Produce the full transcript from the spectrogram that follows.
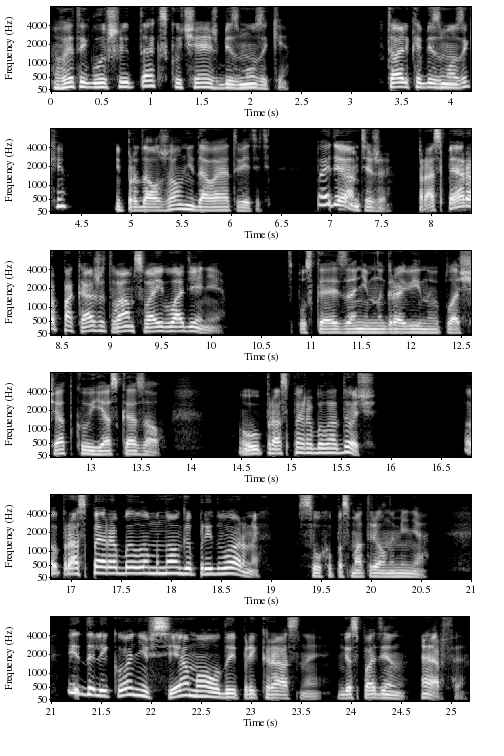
«В этой глуши так скучаешь без музыки». «Только без музыки?» И продолжал, не давая ответить. «Пойдемте же. Проспера покажет вам свои владения». Спускаясь за ним на гравийную площадку, я сказал... У Проспера была дочь. У Проспера было много придворных, сухо посмотрел на меня. И далеко не все молодые прекрасные, господин Эрфе.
